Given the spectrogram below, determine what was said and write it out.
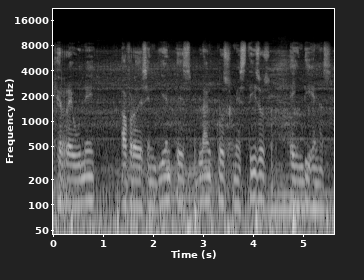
que reúne afrodescendientes, blancos, mestizos e indígenas.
